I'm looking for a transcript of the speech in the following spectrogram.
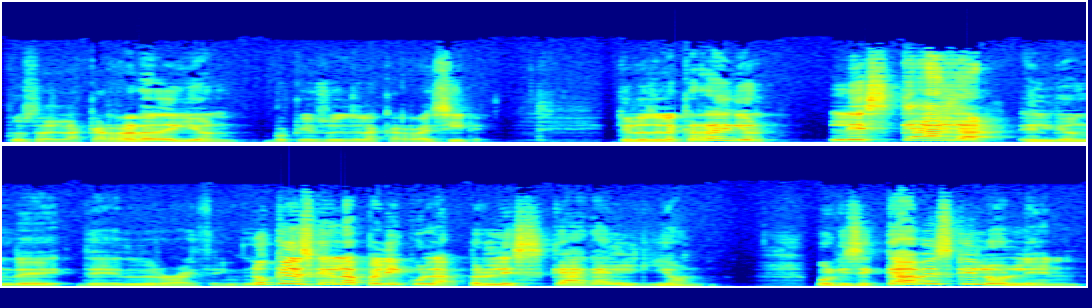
pues de la carrera de guion, porque yo soy de la carrera de cine, que los de la carrera de guion les caga el guion de, Do the Right Thing. No que les caga la película, pero les caga el guion. Porque dice, cada vez que lo leen,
